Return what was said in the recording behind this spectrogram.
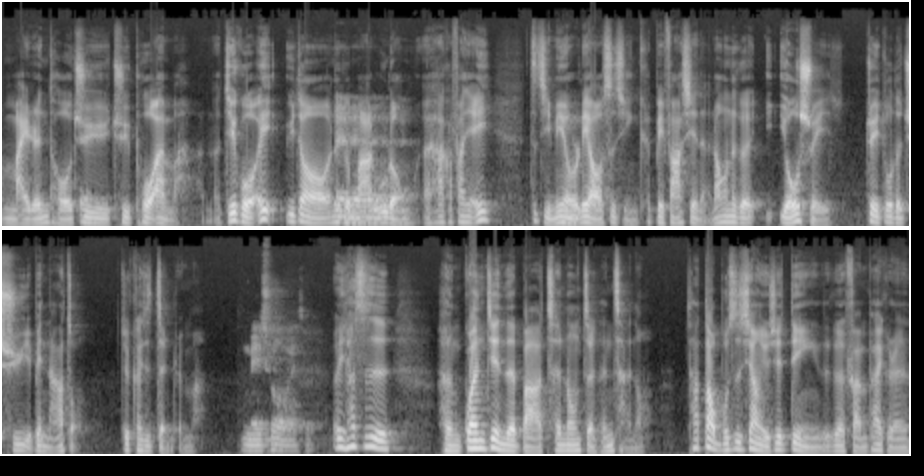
买人头去去破案嘛。结果哎，遇到那个马如龙，哎，他发现哎。自己没有料的事情可被发现了，然后那个油水最多的区也被拿走，就开始整人嘛。没错，没错。而且他是很关键的，把成龙整很惨哦。他倒不是像有些电影这个反派可能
